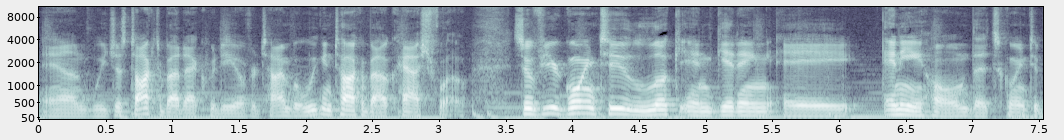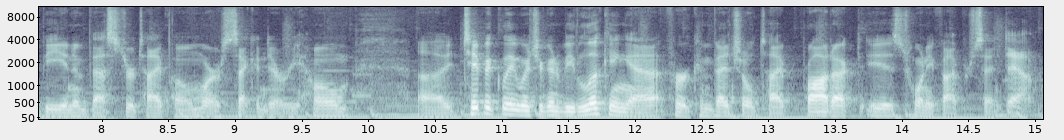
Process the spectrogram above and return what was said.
And we just talked about equity over time, but we can talk about cash flow. So if you're going to look in getting a any home that's going to be an investor type home or a secondary home, uh, typically what you're going to be looking at for a conventional type product is 25% down.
